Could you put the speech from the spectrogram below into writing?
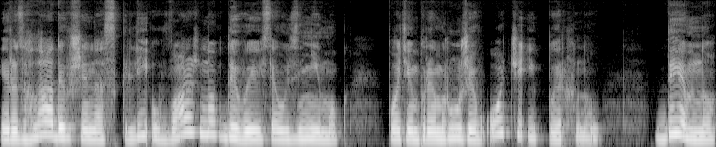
і, розгладивши на склі, уважно вдивився у знімок, потім примружив очі і пирхнув. Дивно,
